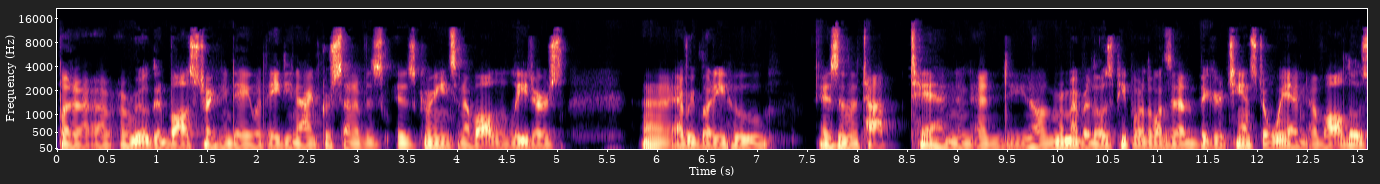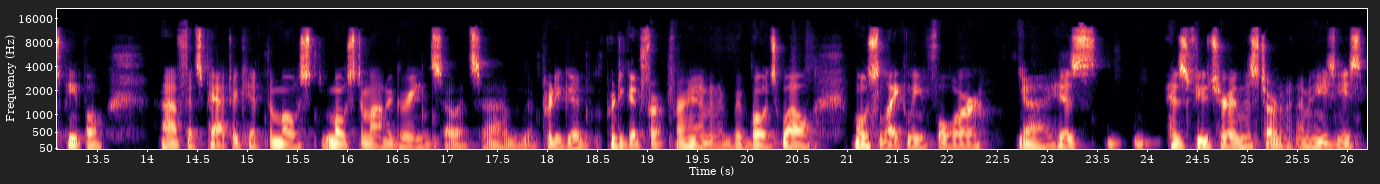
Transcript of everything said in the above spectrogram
but a, a, real good ball striking day with 89% of his, his greens. And of all the leaders, uh, everybody who is in the top 10, and, and, you know, remember, those people are the ones that have a bigger chance to win. Of all those people, uh, Fitzpatrick hit the most most amount of greens, so it's uh, pretty good, pretty good for, for him, and it bodes well, most likely for uh, his his future in this tournament. I mean, he's he's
